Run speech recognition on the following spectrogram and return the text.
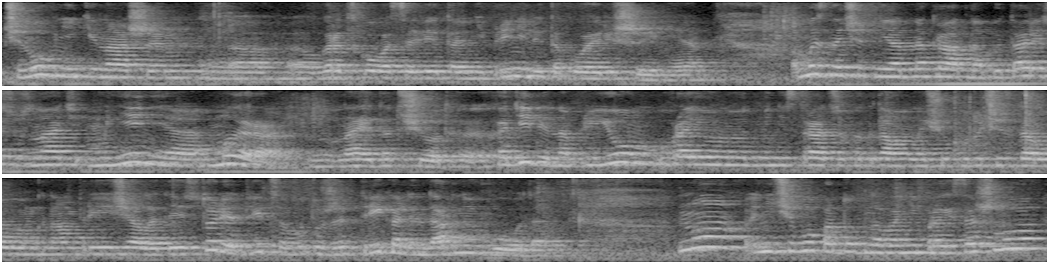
чиновники наши городского совета не приняли такое решение. Мы, значит, неоднократно пытались узнать мнение мэра на этот счет. Ходили на прием в районную администрацию, когда он еще, будучи здоровым, к нам приезжал. Эта история длится вот уже три календарных года. Но ничего подобного не произошло.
